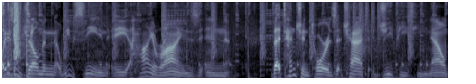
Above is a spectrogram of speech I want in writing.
Ladies and gentlemen, we've seen a high rise in the attention towards Chat GPT. Now,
